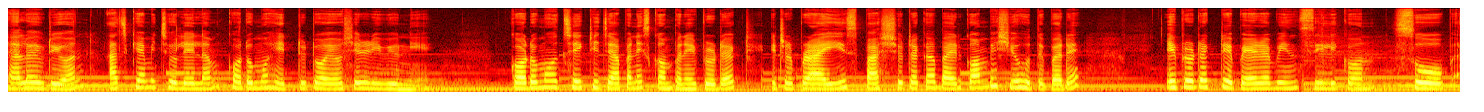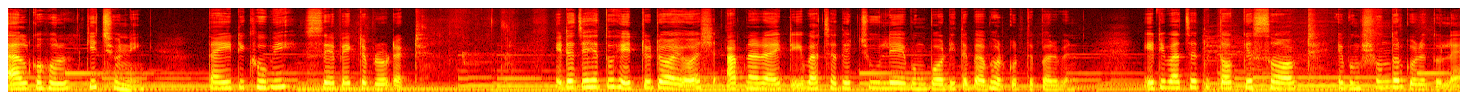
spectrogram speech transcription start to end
হ্যালো এভরিওয়ান, আজকে আমি চলে এলাম কডমো হেড টু টয়সের রিভিউ নিয়ে। কডমো হচ্ছে একটি জাপানিজ কোম্পানির প্রোডাক্ট এটার প্রাইস পাঁচশো টাকা বা এর কম বেশিও হতে পারে। এই প্রোডাক্টে প্যারাবিন সিলিকন সোপ অ্যালকোহল কিছু নেই, তাই এটি খুবই সেফ একটা প্রোডাক্ট এটা যেহেতু হেড টু টয় ওয়াশ আপনারা এটি বাচ্চাদের চুলে এবং বডিতে ব্যবহার করতে পারবেন। এটি বাচ্চাদের ত্বককে সফট এবং সুন্দর করে তোলে।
